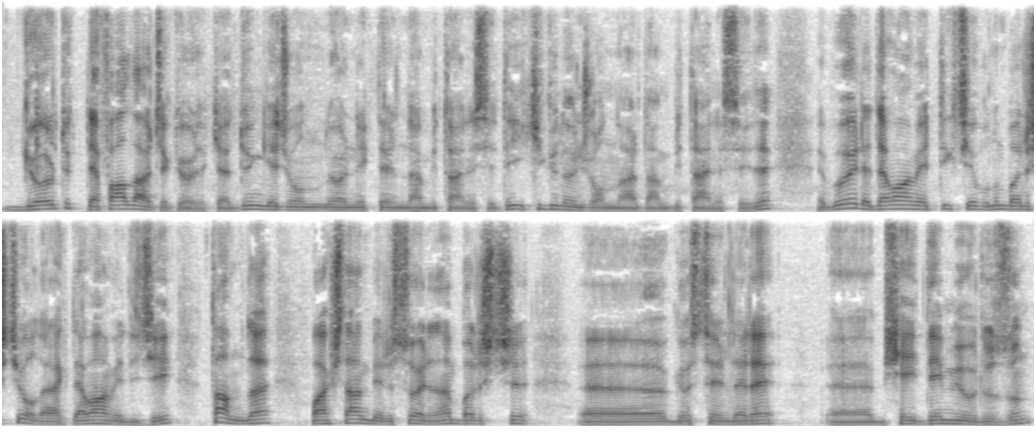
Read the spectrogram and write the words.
gördük defalarca gördük. Yani dün gece onun örneklerinden bir tanesiydi. iki gün önce onlardan bir tanesiydi. E, böyle devam ettikçe bunun barışçı olarak devam edeceği tam da baştan beri söylenen barışçı e, gösterilere e, bir şey demiyoruzun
